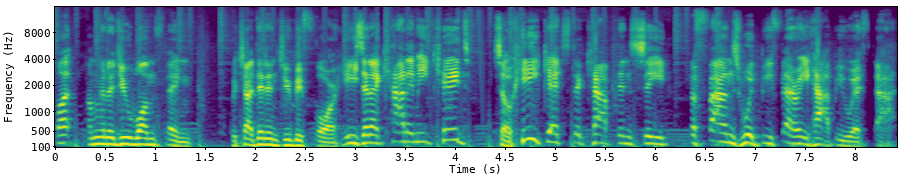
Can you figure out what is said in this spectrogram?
But I'm going to do one thing which I didn't do before. He's an academy kid, so he gets the captaincy. The fans would be very happy with that.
